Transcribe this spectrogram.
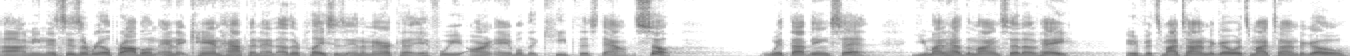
Uh, I mean, this is a real problem, and it can happen at other places in America if we aren't able to keep this down. So, with that being said, you might have the mindset of, hey, if it's my time to go, it's my time to go.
